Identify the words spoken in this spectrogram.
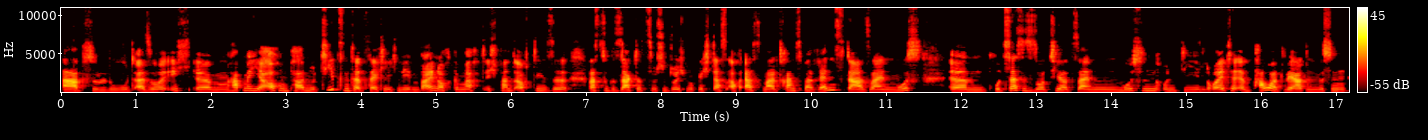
Absolut. Also ich ähm, habe mir hier auch ein paar Notizen tatsächlich nebenbei noch gemacht. Ich fand auch diese, was du gesagt hast zwischendurch, wirklich, dass auch erstmal Transparenz da sein muss ähm, Prozesse sortiert sein müssen und die Leute empowered werden müssen.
